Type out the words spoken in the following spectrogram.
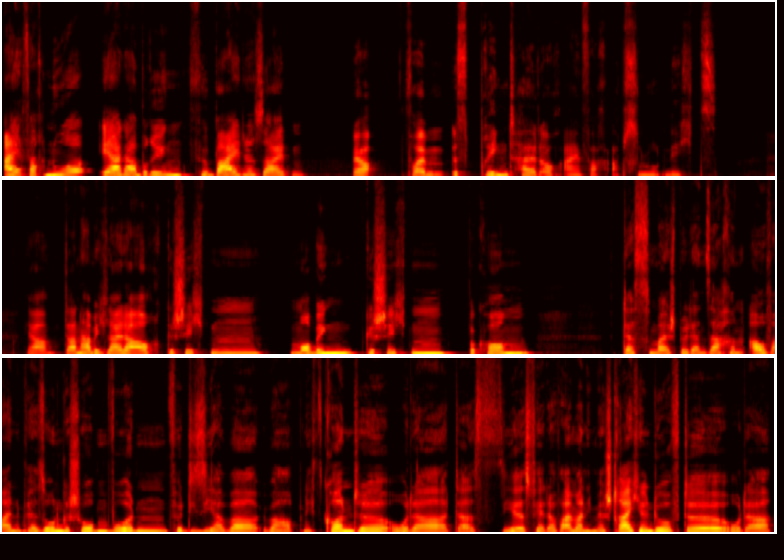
einfach nur Ärger bringen für beide Seiten. Ja. Vor allem, es bringt halt auch einfach absolut nichts. Ja, dann habe ich leider auch Geschichten, Mobbing-Geschichten bekommen, dass zum Beispiel dann Sachen auf eine Person geschoben wurden, für die sie aber überhaupt nichts konnte, oder dass sie das Pferd auf einmal nicht mehr streicheln durfte oder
